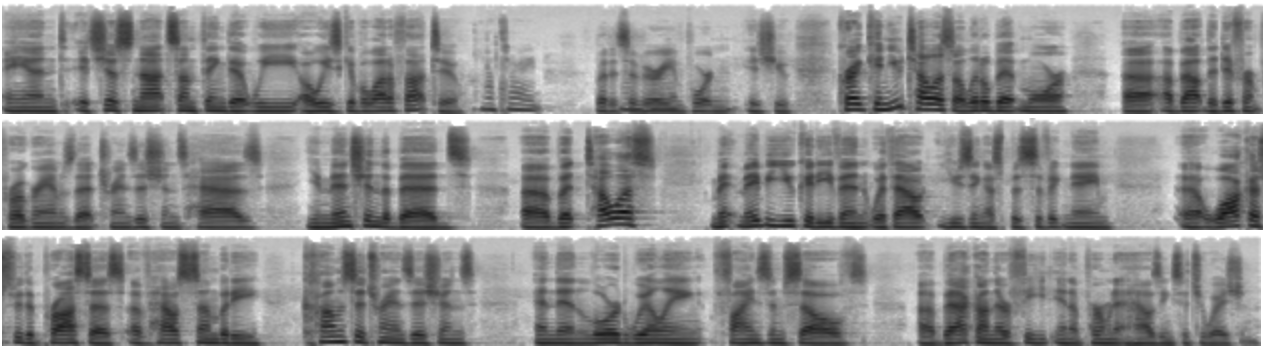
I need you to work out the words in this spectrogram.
And it's just not something that we always give a lot of thought to, That's right. but it's a very important issue. Craig, can you tell us a little bit more uh, about the different programs that Transitions has? You mentioned the beds, uh, but tell us ma- maybe you could even, without using a specific name, uh, walk us through the process of how somebody comes to Transitions and then, Lord willing, finds themselves uh, back on their feet in a permanent housing situation.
